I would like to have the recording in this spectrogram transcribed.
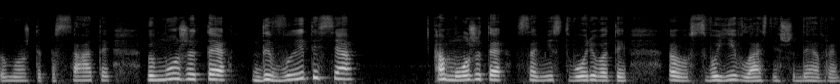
ви можете писати, ви можете дивитися, а можете самі створювати е, свої власні шедеври.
